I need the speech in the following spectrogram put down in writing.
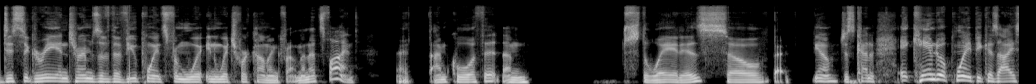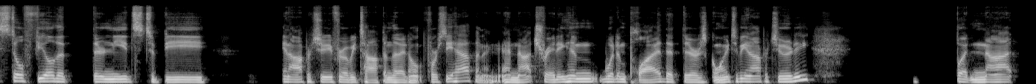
disagree in terms of the viewpoints from w- in which we're coming from, and that's fine. I, I'm cool with it. I'm just the way it is. So that you know, just kind of it came to a point because I still feel that there needs to be an opportunity for Obi Toppin that I don't foresee happening, and not trading him would imply that there's going to be an opportunity, but not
